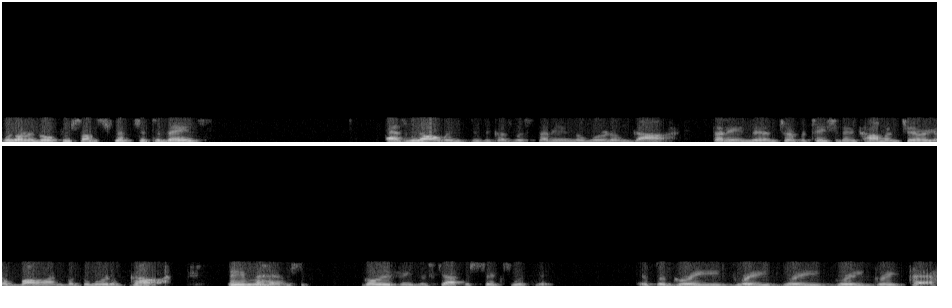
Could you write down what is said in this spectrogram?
we're going to go through some scripture today, as we always do, because we're studying the Word of God studying the interpretation and commentary of Bond, but the Word of God. Amen. Go to Ephesians chapter 6 with me. It's a great, great, great, great, great passage.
